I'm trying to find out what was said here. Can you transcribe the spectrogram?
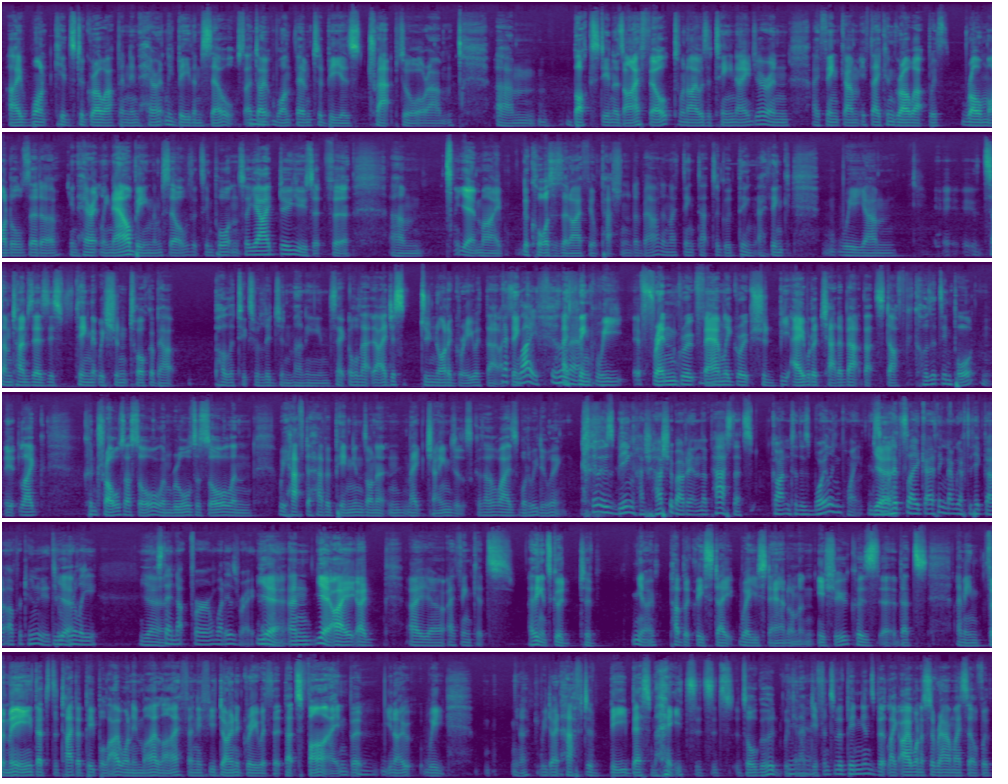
I want kids to grow up and inherently be themselves. I don't want them to be as trapped or um, um, boxed in as I felt when I was a teenager. And I think um, if they can grow up with role models that are inherently now being themselves, it's important. So yeah, I do use it for um, yeah my the causes that I feel passionate about, and I think that's a good thing. I think we um, sometimes there's this thing that we shouldn't talk about politics, religion, money, and sex, all that. I just do not agree with that. I That's think life, isn't I it? think we friend group, family group should be able to chat about that stuff because it's important. It like controls us all and rules us all, and we have to have opinions on it and make changes because otherwise, what are we doing? It was being hush hush about it in the past that's gotten to this boiling point. Yeah. So it's like I think that we have to take that opportunity to Yeah. really Yeah. stand up for what is right. Yeah, and yeah, I I I, uh, I think it's I think it's good to you know publicly state where you stand on an issue because uh, that's I mean for me that's the type of people I want in my life, and if you don't agree with it, that's fine. But you know we. You know, we don't have to be best mates. It's it's it's all good. We can have difference of opinions, but like I want to surround myself with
